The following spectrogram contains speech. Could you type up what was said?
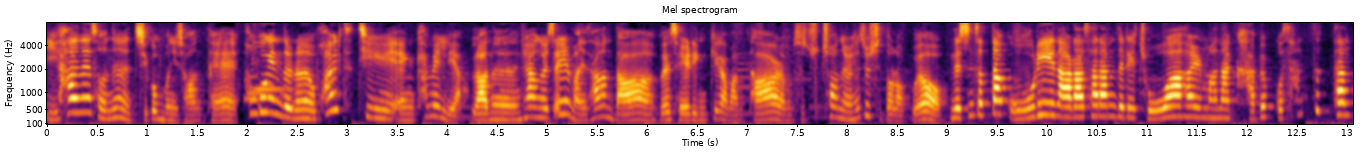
이 Harnn에서는 직원분이 저한테 한국인들은 White Tea and Camellia라는 향을 제일 많이 사간다. 왜 제일 인기가 많다? 라면서 추천을 해주시더라고요. 근데 진짜 딱 우리나라 사람들이 좋아할 만한 가볍고 산뜻한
